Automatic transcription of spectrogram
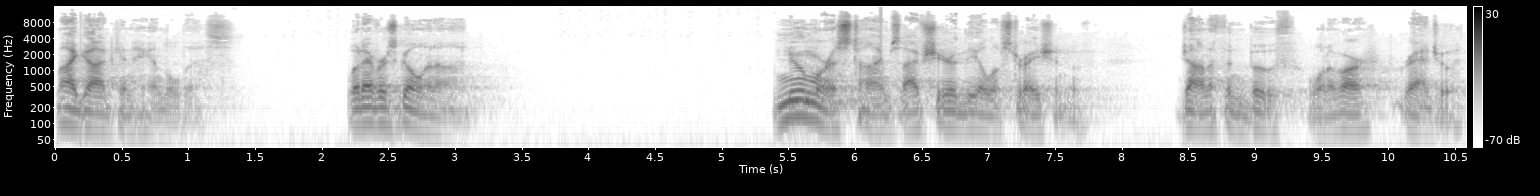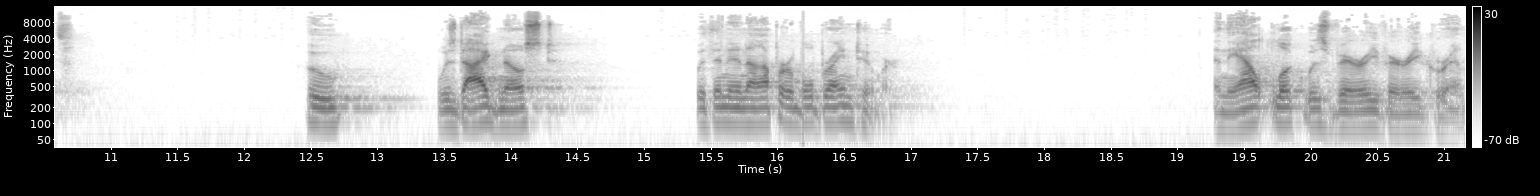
My God can handle this, whatever's going on. Numerous times I've shared the illustration of Jonathan Booth, one of our graduates, who was diagnosed with an inoperable brain tumor. And the outlook was very, very grim.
